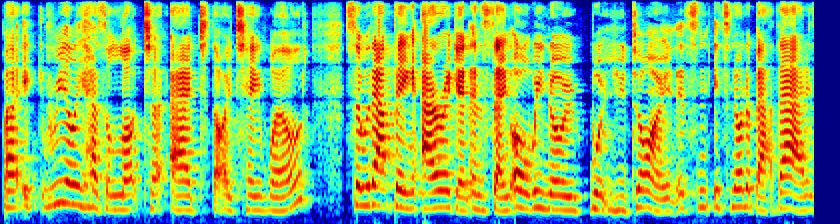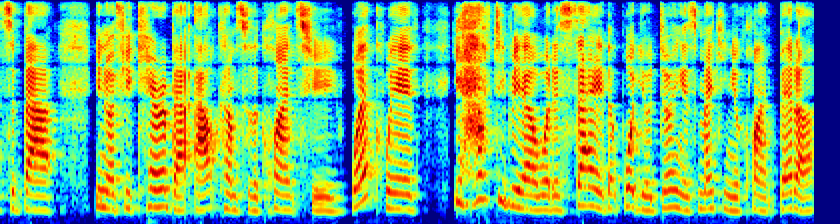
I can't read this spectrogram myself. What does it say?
but it really has a lot to add to the OT world. So without being arrogant and saying, "Oh, we know what you don't," it's it's not about that. It's about you know if you care about outcomes for the clients you work with, you have to be able to say that what you're doing is making your client better,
